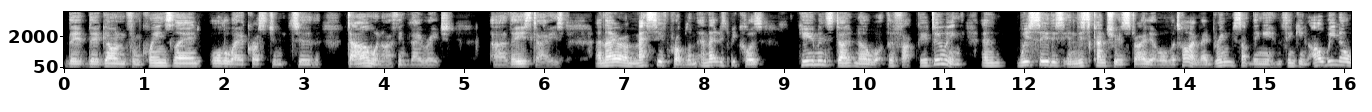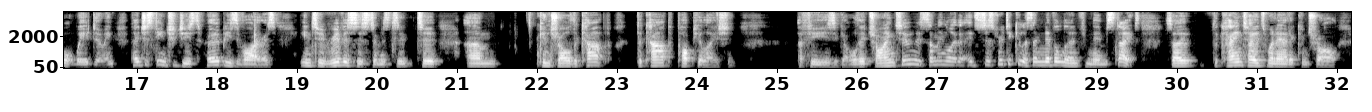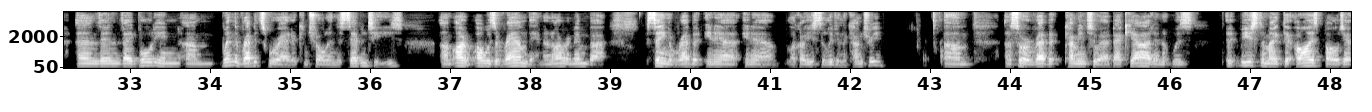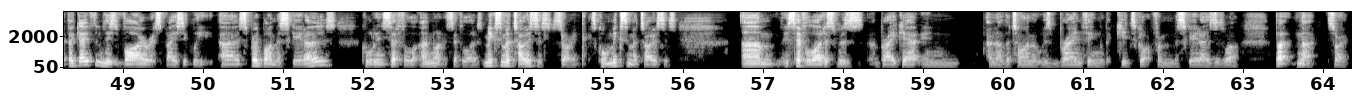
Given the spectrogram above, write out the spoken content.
they're, they're going from Queensland all the way across to, to Darwin, I think they reached uh, these days. And they are a massive problem. And that is because humans don't know what the fuck they're doing. And we see this in this country, Australia, all the time. They bring something in thinking, oh, we know what we're doing. They just introduced herpes virus into river systems to, to um, control the carp, the carp population a few years ago, or they're trying to, is something like that. It's just ridiculous. They never learn from their mistakes. So the cane toads went out of control, and then they brought in um, when the rabbits were out of control in the 70s. Um, I, I, was around then, and I remember seeing a rabbit in our in our like I used to live in the country. Um, I saw a rabbit come into our backyard, and it was it used to make their eyes bulge out. They gave them this virus, basically uh, spread by mosquitoes, called encephalitis, uh, not encephalitis, myxomatosis, sorry. It's called myxomatosis. Um, encephalitis was a breakout in another time. It was brain thing that kids got from mosquitoes as well. But no, sorry.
